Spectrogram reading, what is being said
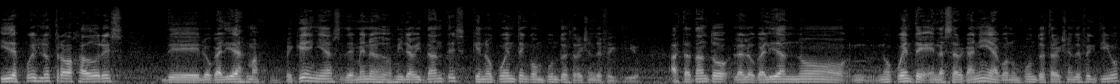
y después los trabajadores de localidades más pequeñas, de menos de 2.000 habitantes, que no cuenten con punto de extracción de efectivo. Hasta tanto la localidad no, no cuente en la cercanía con un punto de extracción de efectivo,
